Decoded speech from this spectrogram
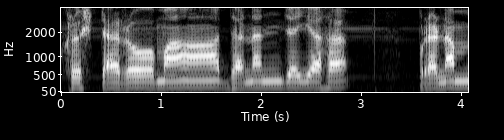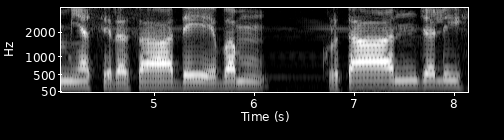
हृष्टरोमा धनञ्जयः प्रणम्य शिरसा देवं कृताञ्जलिः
